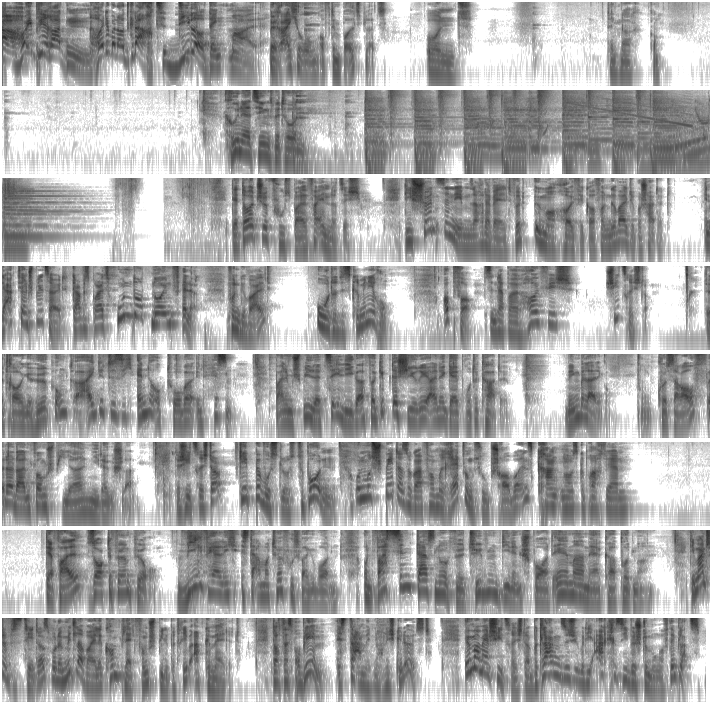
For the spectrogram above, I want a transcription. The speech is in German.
Ahoi Piraten! Heute mal laut gedacht, Dealer-Denkmal. Bereicherung auf dem Bolzplatz. Und Denk nach, komm. Grüne Erziehungsmethoden. der deutsche Fußball verändert sich. Die schönste Nebensache der Welt wird immer häufiger von Gewalt überschattet. In der aktuellen Spielzeit gab es bereits 109 Fälle von Gewalt oder Diskriminierung. Opfer sind dabei häufig Schiedsrichter. Der traurige Höhepunkt ereignete sich Ende Oktober in Hessen. Bei einem Spiel der C-Liga vergibt der Schiri eine gelb-rote Karte. Wegen Beleidigung. Kurz darauf wird er dann vom Spieler niedergeschlagen. Der Schiedsrichter geht bewusstlos zu Boden und muss später sogar vom Rettungshubschrauber ins Krankenhaus gebracht werden. Der Fall sorgte für Empörung. Wie gefährlich ist der Amateurfußball geworden? Und was sind das nur für Typen, die den Sport immer mehr kaputt machen? Die Mannschaft des Täters wurde mittlerweile komplett vom Spielbetrieb abgemeldet. Doch das Problem ist damit noch nicht gelöst. Immer mehr Schiedsrichter beklagen sich über die aggressive Stimmung auf dem Platz,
